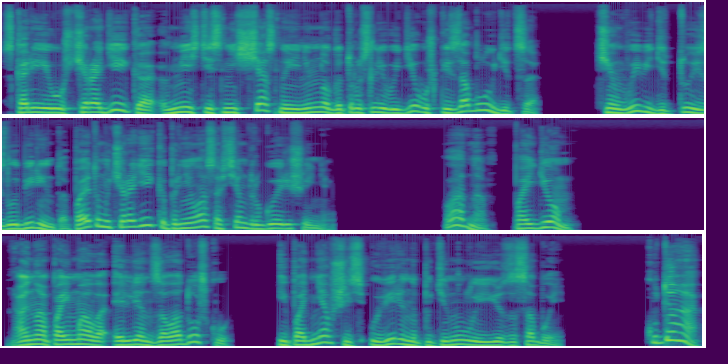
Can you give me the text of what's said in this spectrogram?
Скорее уж чародейка вместе с несчастной и немного трусливой девушкой заблудится, чем выведет ту из лабиринта. Поэтому чародейка приняла совсем другое решение. «Ладно, пойдем», она поймала Элен за ладошку и, поднявшись, уверенно потянула ее за собой. «Куда?»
